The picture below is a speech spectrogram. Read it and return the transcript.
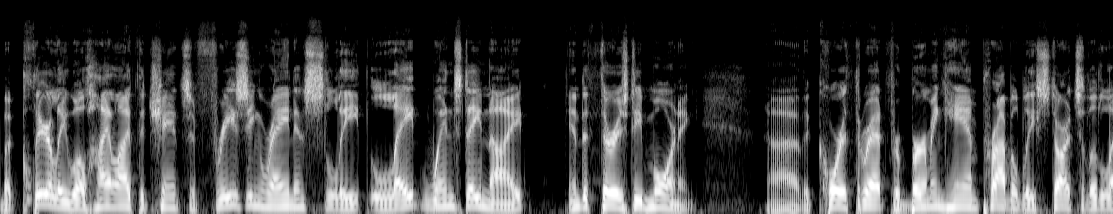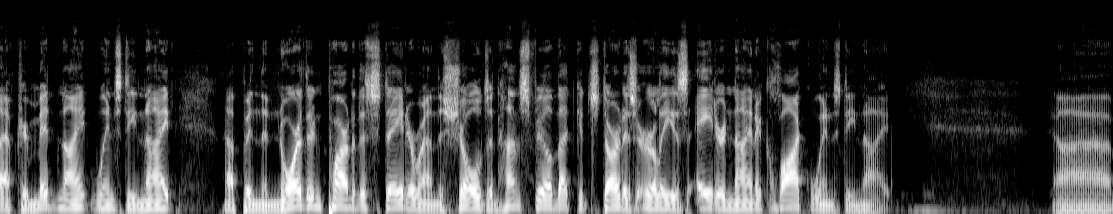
But clearly, we'll highlight the chance of freezing rain and sleet late Wednesday night into Thursday morning. Uh, the core threat for Birmingham probably starts a little after midnight Wednesday night. Up in the northern part of the state, around the Shoals and Huntsville, that could start as early as 8 or 9 o'clock Wednesday night. Uh,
